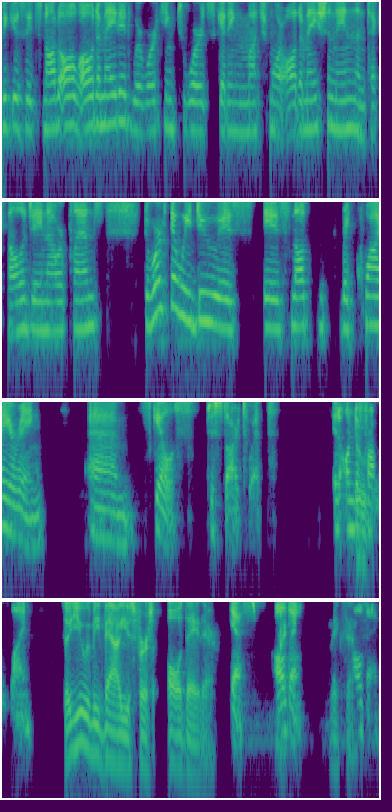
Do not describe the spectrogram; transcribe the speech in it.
because it's not all automated. We're working towards getting much more automation in and technology in our plants. The work that we do is is not requiring um, skills to start with on the so, front line. So you would be values first all day there. Yes, all right. day. Makes sense. All day.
